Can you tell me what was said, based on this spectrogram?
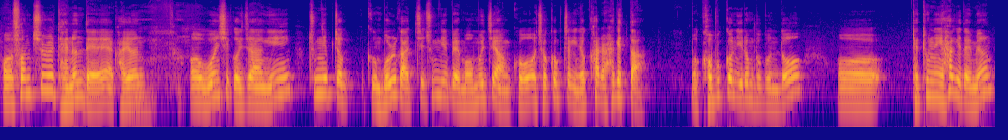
어, 선출되는데 과연 어, 우원식 의장이 중립적 그 몰같이 중립에 머무지 않고 적극적인 역할을 하겠다. 뭐 거부권 이런 부분도 어, 대통령이 하게 되면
